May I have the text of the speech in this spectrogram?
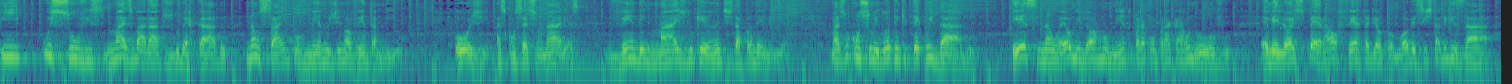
e os SUVs mais baratos do mercado não saem por menos de 90 mil. Hoje, as concessionárias vendem mais do que antes da pandemia. Mas o consumidor tem que ter cuidado. Esse não é o melhor momento para comprar carro novo. É melhor esperar a oferta de automóveis se estabilizar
